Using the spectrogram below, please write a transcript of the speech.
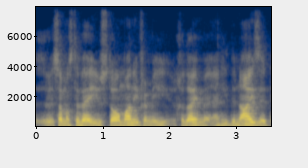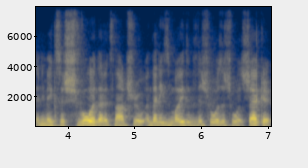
uh, someone's today, you stole money from me, and he denies it, and he makes a shvur that it's not true, and then he's moided the shvur is a shvur sheker,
